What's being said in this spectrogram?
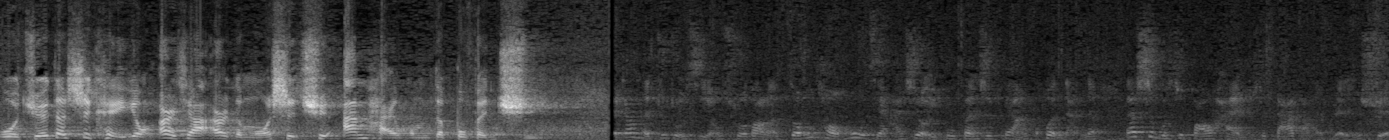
我觉得是可以用二加二的模式去安排我们的不分区。刚才朱主席有说到了，总统目前还是有一部分是非常困难的，那是不是包含就是搭档的人选？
